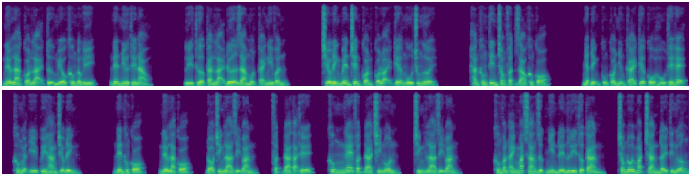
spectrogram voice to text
nếu là còn lại tự miếu không đồng ý, nên như thế nào? Lý thừa càn lại đưa ra một cái nghi vấn. Triều đình bên trên còn có loại kia ngu chung người. Hắn không tin trong phật giáo không có. Nhất định cũng có những cái kia cổ hủ thế hệ, không nguyện ý quy hàng triều đình. Nên không có, nếu là có, đó chính là dị đoan, phật đà tại thế, không nghe phật đà chi ngôn, chính là dị đoan. Không văn ánh mắt sáng rực nhìn đến lý thừa càn, trong đôi mắt tràn đầy tín ngưỡng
